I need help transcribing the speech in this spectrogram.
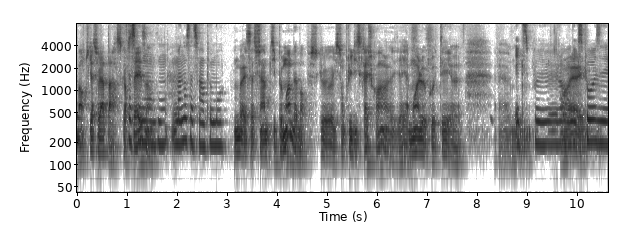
bah, en tout cas ceux-là par Scorsese. moins- Maintenant ça se fait un peu moins. Ouais, ça se fait un petit peu moins, d'abord parce qu'ils sont plus discrets, je crois. Il y a moins le côté. Expo, genre Ouais. on expose. et-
